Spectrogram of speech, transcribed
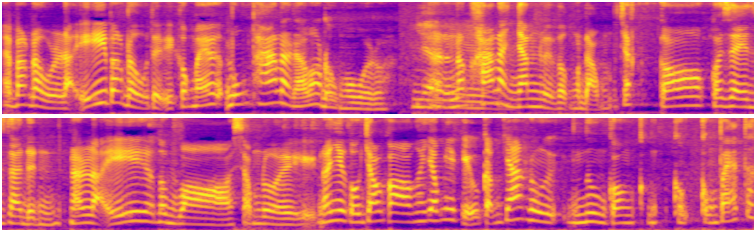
Hay bắt đầu lẫy bắt đầu tại vì con bé 4 tháng rồi đó bắt đầu ngồi rồi. Nên là nó khá là nhanh về vận động. Chắc có có gen gia đình. Nó lẫy nó bò xong rồi nó như con chó con nó giống như kiểu cảm giác nuôi nuôi một con con con, con pet á.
